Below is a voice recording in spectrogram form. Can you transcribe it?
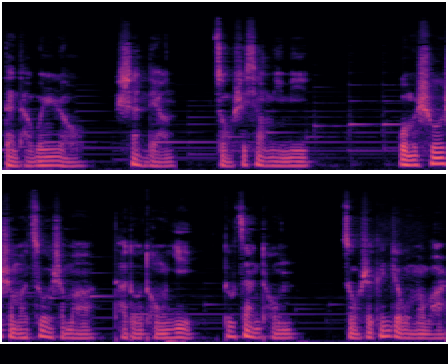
但她温柔善良，总是笑眯眯。我们说什么做什么，她都同意，都赞同，总是跟着我们玩。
